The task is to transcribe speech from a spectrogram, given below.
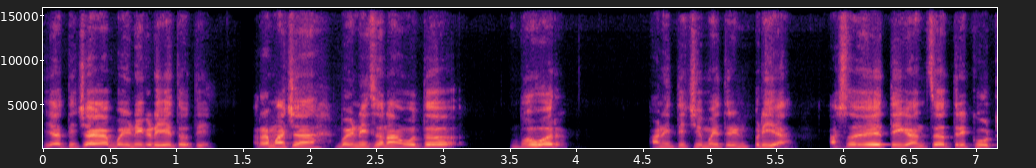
या तिच्या बहिणीकडे येत होती. रमाच्या बहिणीचं नाव होतं भवर आणि तिची मैत्रीण प्रिया. असं हे तिघांचं त्रिकूट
